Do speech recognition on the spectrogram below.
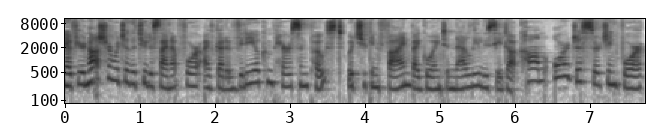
Now, if you're not sure which of the two to sign up for, I've got a video comparison post, which you can find by going to natalielussier.com or just searching for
